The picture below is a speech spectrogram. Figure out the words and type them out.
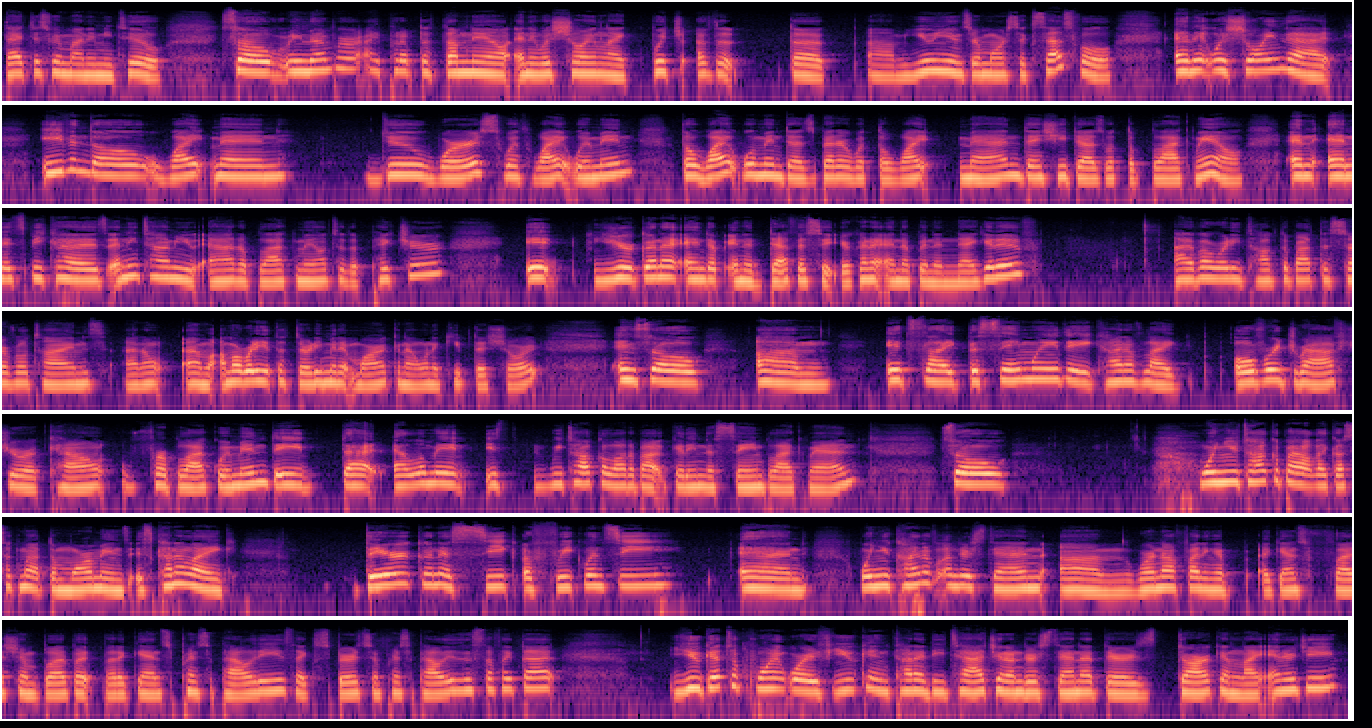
that just reminded me too. So remember, I put up the thumbnail and it was showing like which of the the um, unions are more successful, and it was showing that even though white men do worse with white women, the white woman does better with the white man than she does with the black male. And and it's because anytime you add a black male to the picture, it you're going to end up in a deficit. You're going to end up in a negative. I've already talked about this several times. I don't um, I'm already at the 30 minute mark and I want to keep this short. And so um it's like the same way they kind of like overdraft your account for black women. They that element is we talk a lot about getting the same black man. So when you talk about like I was talking about the Mormons, it's kind of like they're gonna seek a frequency and when you kind of understand um we're not fighting against flesh and blood but but against principalities like spirits and principalities and stuff like that you get to a point where if you can kind of detach and understand that there's dark and light energy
